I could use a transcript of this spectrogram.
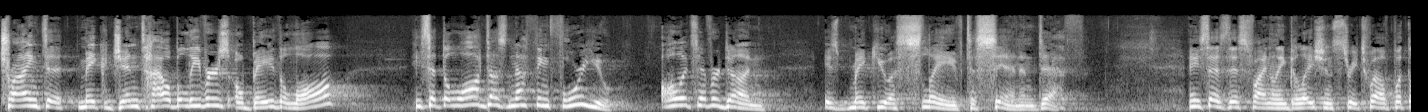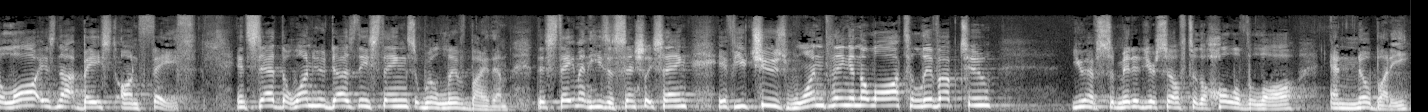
trying to make Gentile believers obey the law. He said, The law does nothing for you. All it's ever done is make you a slave to sin and death. And he says this finally in Galatians 3:12, but the law is not based on faith. Instead, the one who does these things will live by them. This statement he's essentially saying, if you choose one thing in the law to live up to, you have submitted yourself to the whole of the law and nobody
